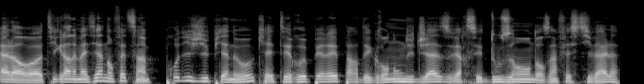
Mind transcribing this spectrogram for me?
alors euh, Tigran Amazian, en fait, c'est un prodige du piano qui a été repéré par des grands noms du jazz vers ses 12 ans dans un festival.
